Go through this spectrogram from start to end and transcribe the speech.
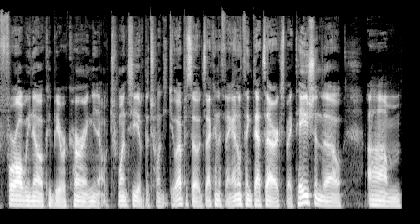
For all we know, it could be recurring. You know, twenty of the twenty-two episodes, that kind of thing. I don't think that's our expectation, though. Um,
